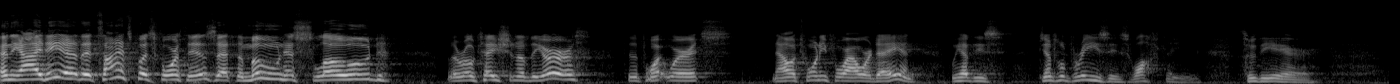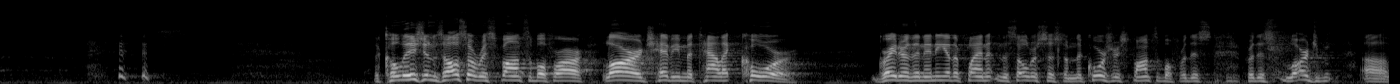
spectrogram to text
And the idea that science puts forth is that the moon has slowed the rotation of the earth to the point where it's now a 24 hour day, and we have these gentle breezes wafting through the air. The collision is also responsible for our large, heavy metallic core, greater than any other planet in the solar system. The core is responsible for this, for this large uh,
